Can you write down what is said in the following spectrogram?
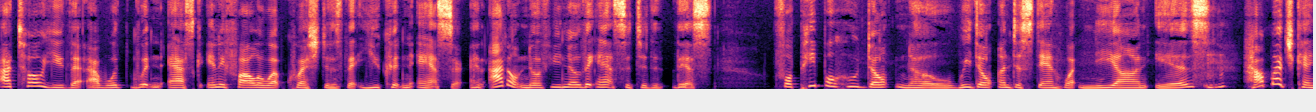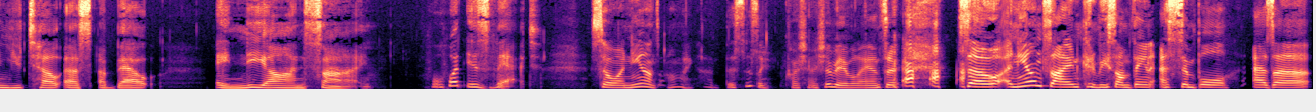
I told you that I would, wouldn't ask any follow up questions that you couldn't answer. And I don't know if you know the answer to th- this. For people who don't know, we don't understand what neon is. Mm-hmm. How much can you tell us about a neon sign? Well, what is that? So a neon, oh my God, this is a question I should be able to answer. so a neon sign could be something as simple as a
